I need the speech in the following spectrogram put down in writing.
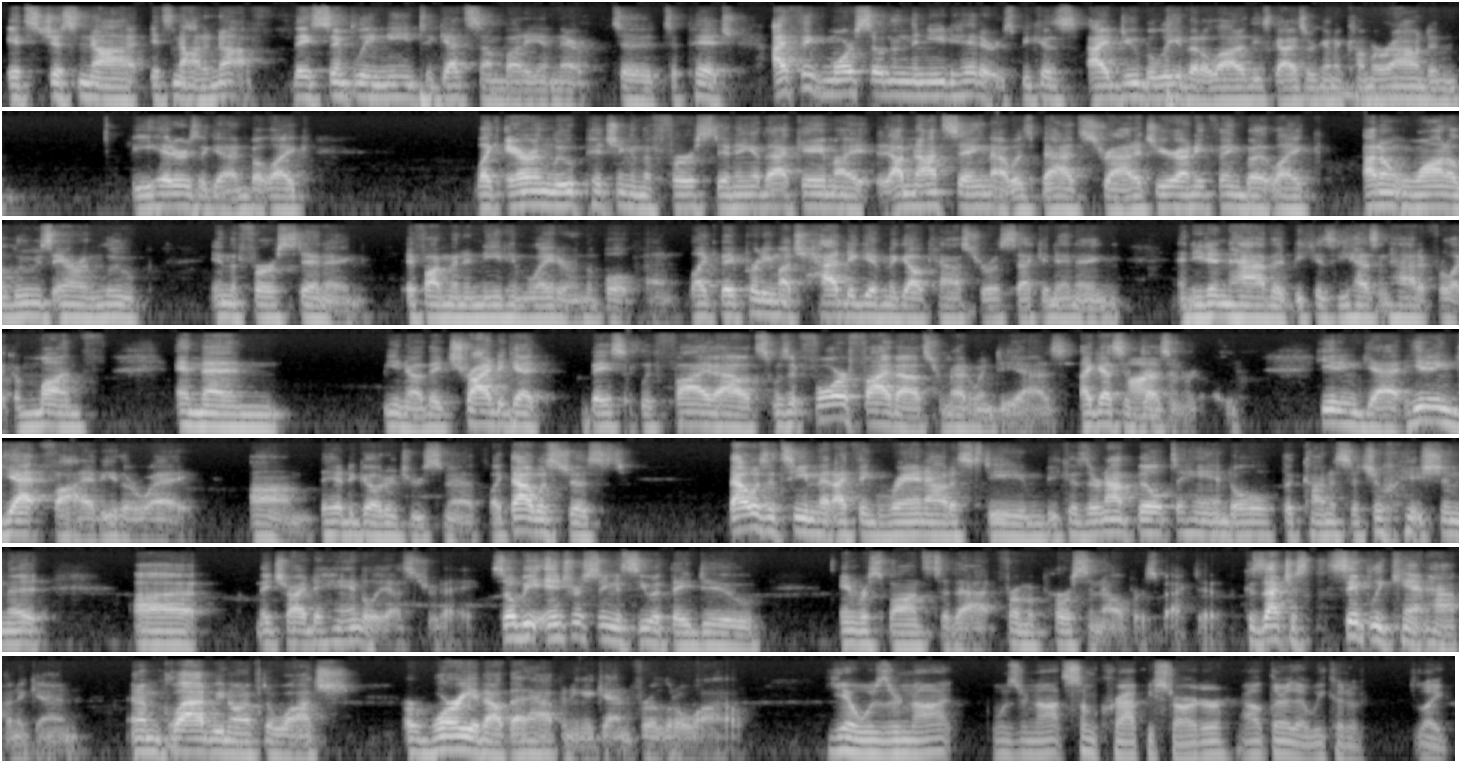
it's just not it's not enough. They simply need to get somebody in there to to pitch. I think more so than the need hitters because I do believe that a lot of these guys are going to come around and be hitters again. But like like Aaron Loup pitching in the first inning of that game, I I'm not saying that was bad strategy or anything, but like I don't want to lose Aaron Loup in the first inning if I'm going to need him later in the bullpen. Like they pretty much had to give Miguel Castro a second inning and he didn't have it because he hasn't had it for like a month. And then, you know, they tried to get basically five outs. Was it four or five outs from Edwin Diaz? I guess it five. doesn't really. He didn't get he didn't get five either way. Um, they had to go to Drew Smith. Like that was just that was a team that I think ran out of steam because they're not built to handle the kind of situation that uh, they tried to handle yesterday. So it'll be interesting to see what they do in response to that from a personnel perspective because that just simply can't happen again. And I'm glad we don't have to watch or worry about that happening again for a little while. Yeah, was there not was there not some crappy starter out there that we could have like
